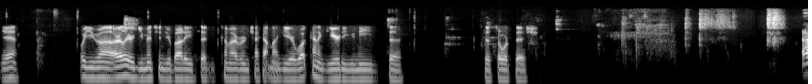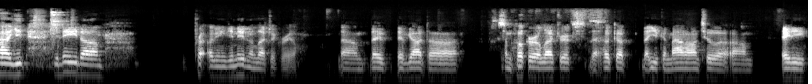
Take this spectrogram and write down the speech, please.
Yeah. Well, you uh, earlier you mentioned your buddy said come over and check out my gear. What kind of gear do you need to to swordfish? Uh, you you need um, pre- I mean you need an electric reel. Um, they've they've got uh, some hooker electrics that hook up that you can mount onto a um, 80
